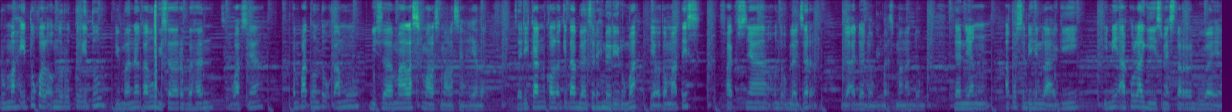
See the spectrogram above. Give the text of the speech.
Rumah itu kalau menurutku itu di mana kamu bisa rebahan sepuasnya tempat untuk kamu bisa malas malas malasnya ya enggak jadi kan kalau kita belajarnya dari rumah ya otomatis vibesnya untuk belajar nggak ada dong nggak semangat dong. Dan yang aku sedihin lagi ini aku lagi semester 2 ya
